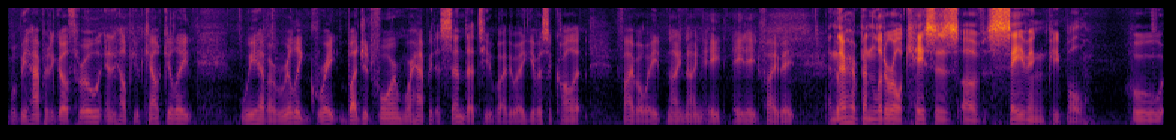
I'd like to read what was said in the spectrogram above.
We'll be happy to go through and help you calculate. We have a really great budget form. We're happy to send that to you, by the way. Give us a call at 508 998 8858. And there have been literal cases of saving people who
